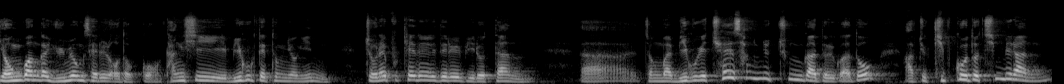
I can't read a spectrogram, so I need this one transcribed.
영광과 유명세를 얻었고 당시 미국 대통령인 존 F 케네디를 비롯한 아, 정말 미국의 최상류층가들과도 아주 깊고도 친밀한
